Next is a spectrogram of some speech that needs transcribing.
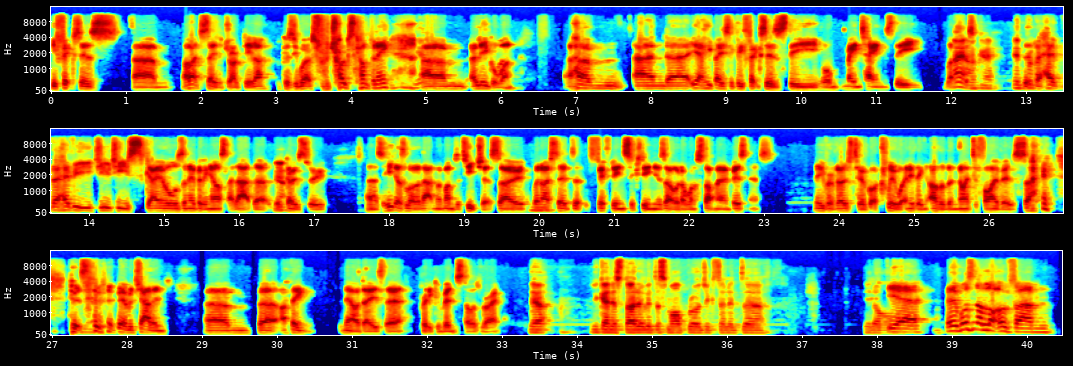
he fixes. Um, I like to say he's a drug dealer because he works for a drugs company, yeah. um, a legal one. Um, and uh, yeah, he basically fixes the or maintains the like oh, okay. the, the, he- the, heavy duty scales and everything else like that that, that yeah. goes through. Uh, so he does a lot of that. My mum's a teacher. So when I mm-hmm. said at 15, 16 years old, I want to start my own business, neither of those two have got a clue what anything other than nine to five is. So it's a bit of a challenge. Um, but I think nowadays they're pretty convinced I was right. Yeah. You kind of started with the small projects and it, uh, you know. Yeah. There wasn't a lot of, um,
